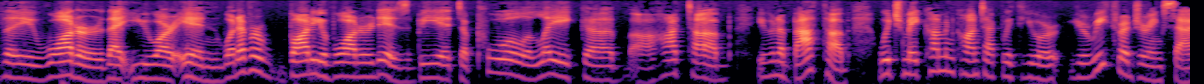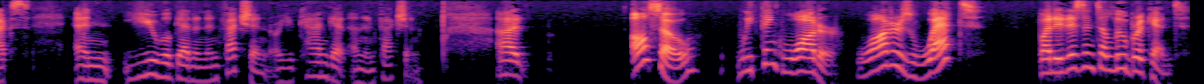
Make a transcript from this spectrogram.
the water that you are in, whatever body of water it is, be it a pool, a lake, a, a, hot tub, even a bathtub, which may come in contact with your urethra during sex, and you will get an infection, or you can get an infection. Uh, also, we think water. Water's wet, but it isn't a lubricant.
